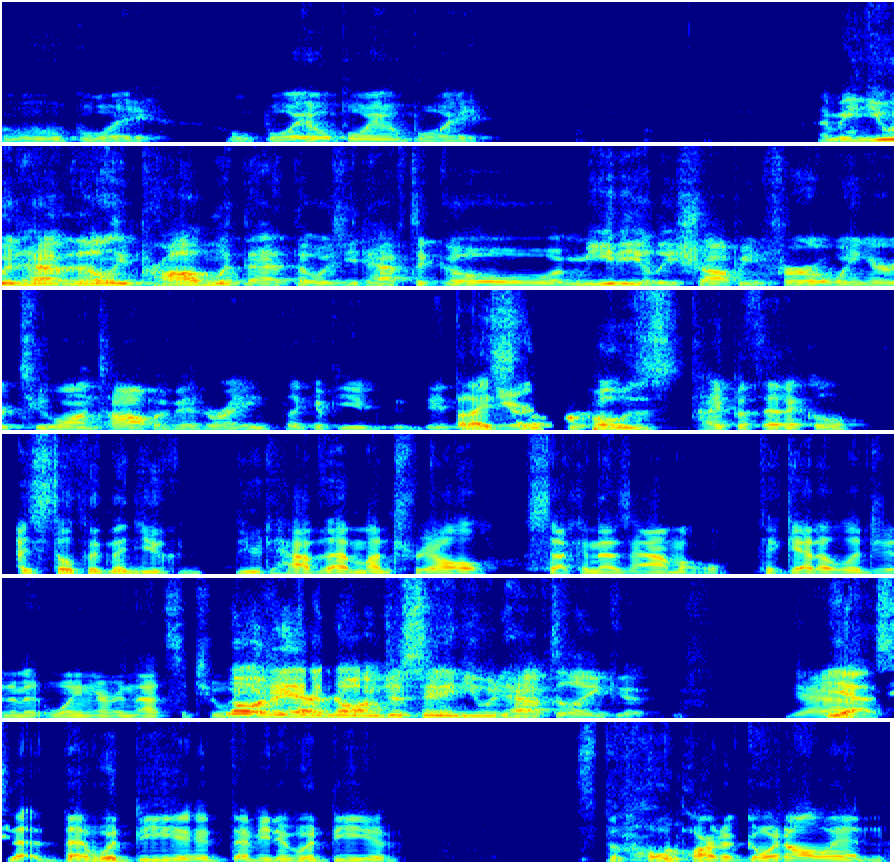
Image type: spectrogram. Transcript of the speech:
Oh boy. Oh boy, oh boy, oh boy. I mean, you would have the only problem with that though is you'd have to go immediately shopping for a winger or two on top of it, right? Like if you, but I still proposed hypothetical. I still think that you you'd have that Montreal second as ammo to get a legitimate winger in that situation. Oh yeah, no, I'm just saying you would have to like, yeah, yes, that, that would be. I mean, it would be the whole part of going all in.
